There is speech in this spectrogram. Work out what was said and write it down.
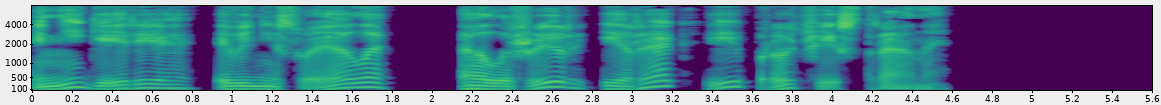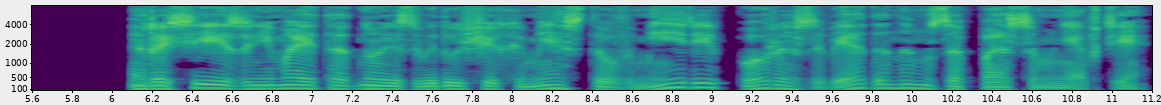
Нигерия, Венесуэла, Алжир, Ирак и прочие страны. Россия занимает одно из ведущих мест в мире по разведанным запасам нефти.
